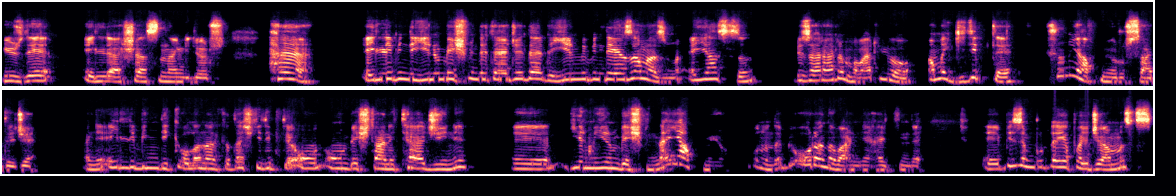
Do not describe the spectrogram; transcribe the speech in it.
Yüzde 50 aşağısından gidiyoruz. Ha 50 binde 25 binde tercih eder de 20 binde yazamaz mı? E yazsın. Bir zararı mı var? Yok. Ama gidip de şunu yapmıyoruz sadece. Hani 50 bindeki olan arkadaş gidip de 10-15 tane tercihini e, 20-25 binden yapmıyor. Bunun da bir oranı var nihayetinde. E, bizim burada yapacağımız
